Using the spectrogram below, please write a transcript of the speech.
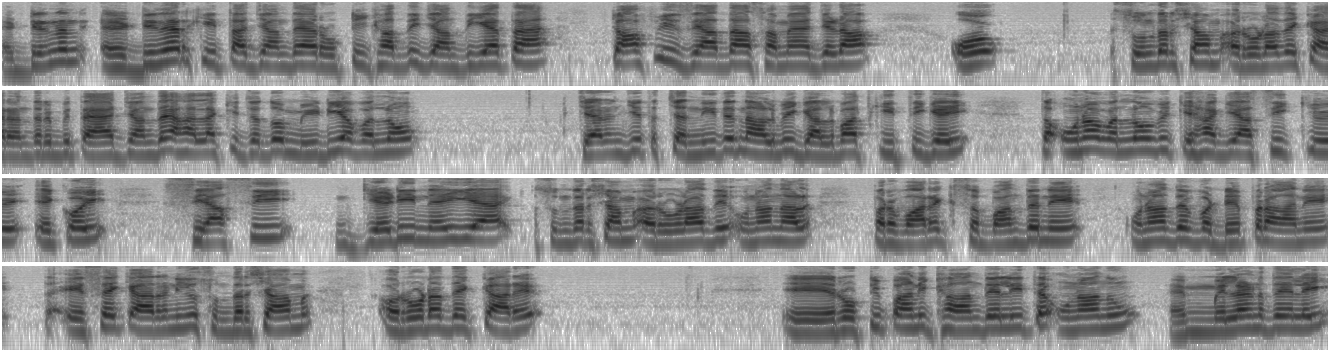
ਡਿਨਰ ਡਿਨਰ ਕੀਤਾ ਜਾਂਦਾ ਹੈ, ਰੋਟੀ ਖਾਧੀ ਜਾਂਦੀ ਹੈ ਤਾਂ ਕਾਫੀ ਜ਼ਿਆਦਾ ਸਮਾਂ ਜਿਹੜਾ ਉਹ ਸੁੰਦਰ ਸ਼ਾਮ ਅਰੋੜਾ ਦੇ ਘਰ ਅੰਦਰ ਬਿਤਾਇਆ ਜਾਂਦਾ ਹੈ। ਹਾਲਾਂਕਿ ਜਦੋਂ ਮੀਡੀਆ ਵੱਲੋਂ ਚਰਨਜੀਤ ਚੰਨੀ ਦੇ ਨਾਲ ਵੀ ਗੱਲਬਾਤ ਕੀਤੀ ਗਈ ਤਾਂ ਉਹਨਾਂ ਵੱਲੋਂ ਵੀ ਕਿਹਾ ਗਿਆ ਸੀ ਕਿ ਇਹ ਕੋਈ ਸਿਆਸੀ ਗੇੜੀ ਨਹੀਂ ਹੈ। ਸੁੰਦਰ ਸ਼ਾਮ ਅਰੋੜਾ ਦੇ ਉਹਨਾਂ ਨਾਲ ਪਰਿਵਾਰਕ ਸਬੰਧ ਨੇ, ਉਹਨਾਂ ਦੇ ਵੱਡੇ ਭਰਾ ਨੇ ਤਾਂ ਇਸੇ ਕਾਰਨ ਹੀ ਉਹ ਸੁੰਦਰ ਸ਼ਾਮ ਅਰੋੜਾ ਦੇ ਘਰ ਰੋਟੀ ਪਾਣੀ ਖਾਣ ਦੇ ਲਈ ਤੇ ਉਹਨਾਂ ਨੂੰ ਮਿਲਣ ਦੇ ਲਈ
